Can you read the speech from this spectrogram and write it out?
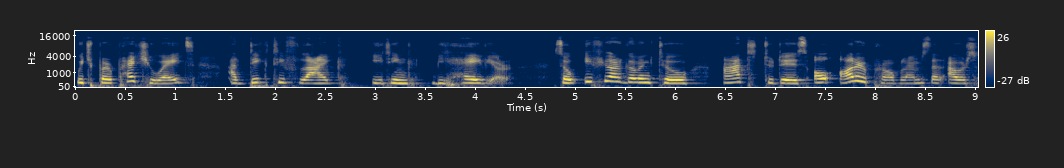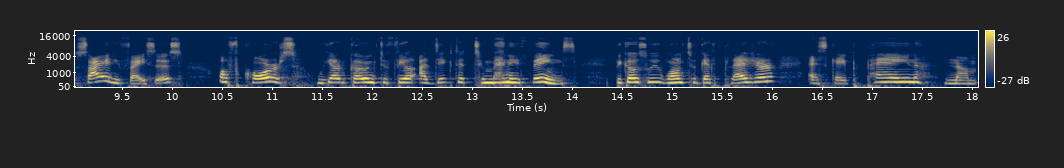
which perpetuates addictive like eating behavior. So if you are going to add to this all other problems that our society faces, of course, we are going to feel addicted to many things because we want to get pleasure, escape pain, numb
